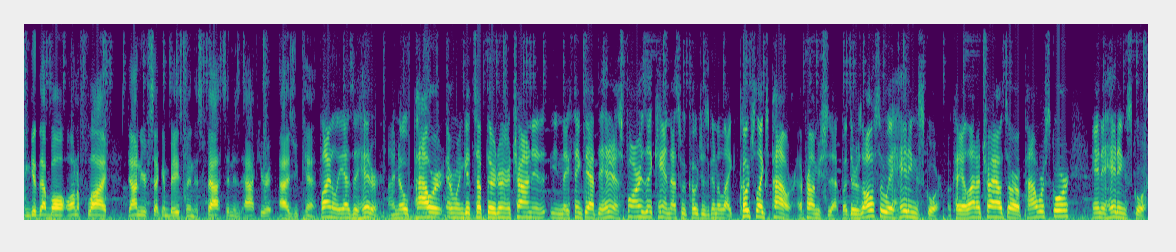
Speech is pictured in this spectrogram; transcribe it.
and get that ball on a fly down to your second baseman as fast and as accurate as you can. Finally, as a hitter, I know power, everyone gets up there during a try and they think they have to hit it as far as they can. That's what coach is gonna like. Coach likes power, I promise you that. But there's also a hitting score, okay? A lot of tryouts are a power score and a hitting score.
